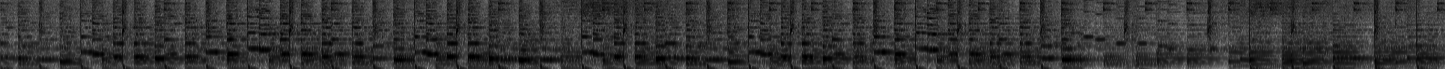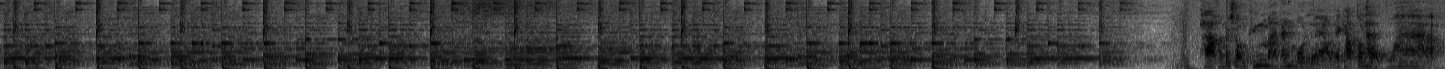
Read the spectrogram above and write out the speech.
พาคุณผู้ชมขึ้นมาด้านบนแล้วนะครับ ต้องค่ะบอกว่า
